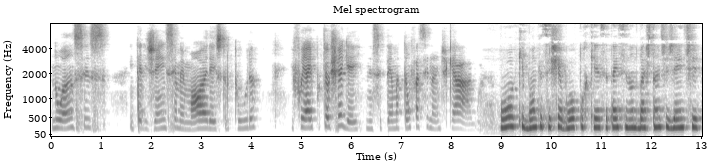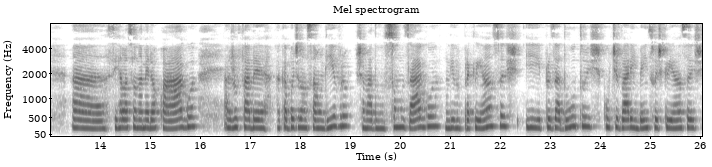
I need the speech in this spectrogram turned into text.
nuances, inteligência, memória, estrutura. E foi aí porque eu cheguei nesse tema tão fascinante que é a água. Oh, que bom que você chegou, porque você está ensinando bastante gente a se relacionar melhor com a água a Ju Faber acabou de lançar um livro chamado Somos Água, um livro para crianças e para os adultos cultivarem bem suas crianças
